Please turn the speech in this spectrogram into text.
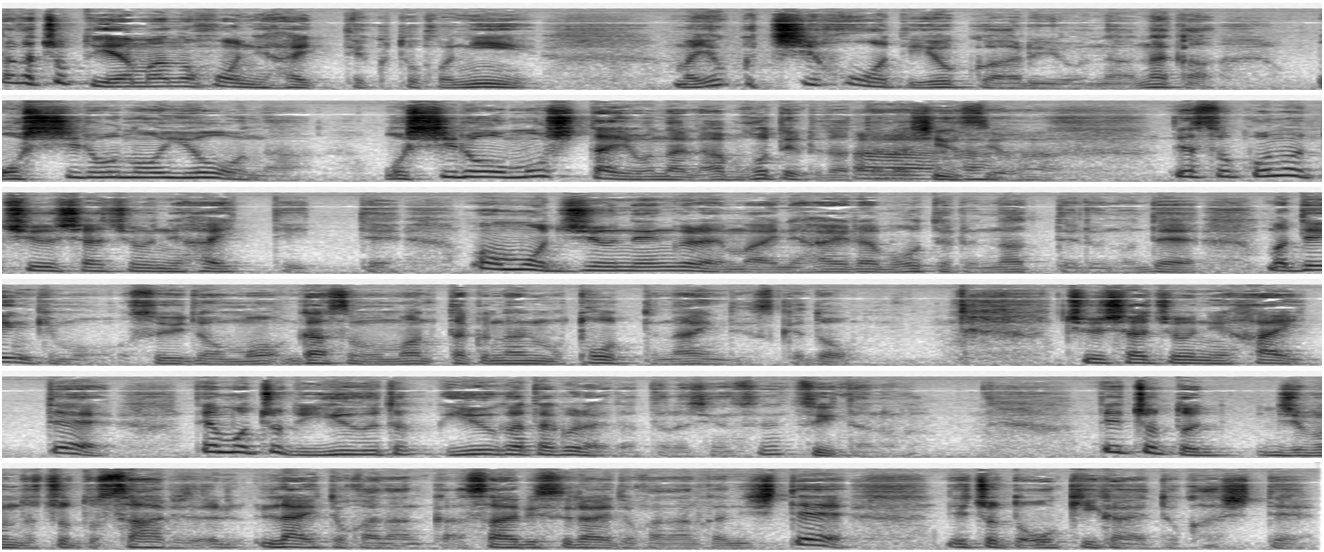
なんかちょっと山の方に入っていくとこに、まあ、よく地方でよくあるようななんかお城のようなお城を模したようなラブホテルだったらしいんですよ。でそこの駐車場に入っていって、まあ、もう10年ぐらい前にハイラブホテルになってるので、まあ、電気も水道もガスも全く何も通ってないんですけど駐車場に入ってでもうちょっと夕方ぐらいだったらしいんですね着いたのが。でちょっと自分のちょっとサービスライトかなんかサービスライトかなんかにしてでちょっとお着替えとかして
